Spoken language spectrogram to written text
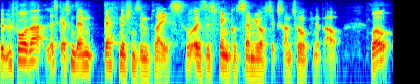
But before that, let's get some definitions in place. What is this thing called semiotics I'm talking about? Well,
